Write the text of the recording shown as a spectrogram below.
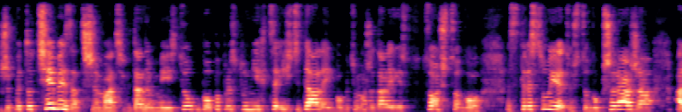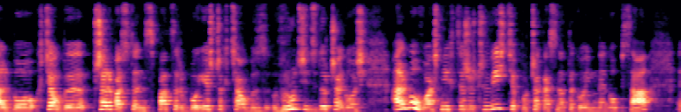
żeby to Ciebie zatrzymać w danym miejscu, bo po prostu nie chce iść dalej, bo być może dalej jest coś, co go stresuje, coś, co go przeraża, albo chciałby przerwać ten spacer, bo jeszcze chciałby wrócić do czegoś, albo właśnie chce rzeczywiście poczekać na tego innego psa y,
